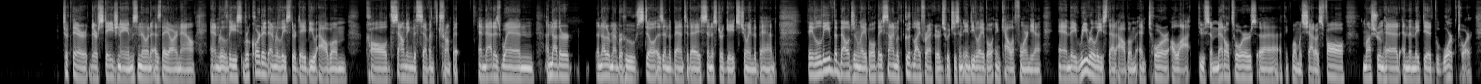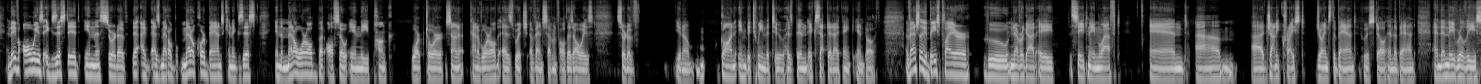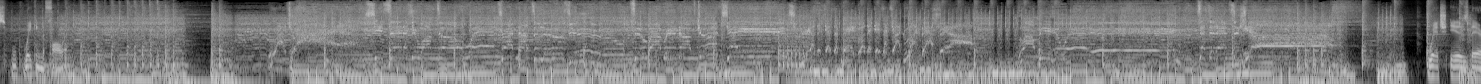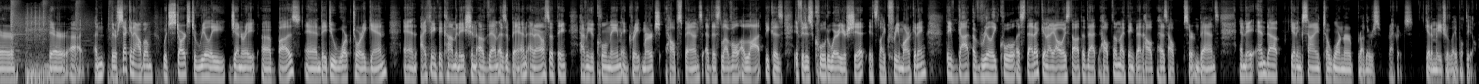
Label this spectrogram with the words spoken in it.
took their their stage names known as they are now and released recorded and released their debut album called Sounding the Seventh Trumpet. And that is when another another member who still is in the band today, Synyster Gates, joined the band. They leave the Belgian label. They sign with Good Life Records, which is an indie label in California, and they re-released that album and tour a lot. Do some metal tours. Uh, I think one was Shadows Fall, Mushroomhead, and then they did the Warp Tour. And they've always existed in this sort of as metal metalcore bands can exist in the metal world, but also in the punk Warp Tour kind of world, as which Avenged Sevenfold has always sort of, you know, gone in between the two, has been accepted, I think, in both. Eventually, the bass player who never got a stage name left, and um, uh, Johnny Christ joins the band, who is still in the band, and then they release "Waking the Fallen." Is their their uh, an, their second album, which starts to really generate uh, buzz, and they do Warp Tour again. And I think the combination of them as a band, and I also think having a cool name and great merch helps bands at this level a lot because if it is cool to wear your shit, it's like free marketing. They've got a really cool aesthetic, and I always thought that that helped them. I think that help has helped certain bands, and they end up getting signed to Warner Brothers Records get a major label deal.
